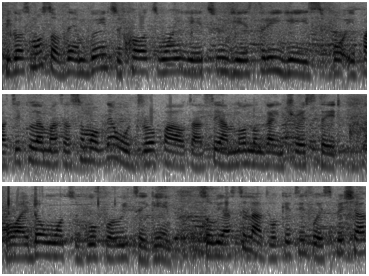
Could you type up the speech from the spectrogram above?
Because most of them going to court one year, two years, three years for a particular matter, some of them will drop out and say I'm no longer interested or I don't want to go for it again. So we are still advocating for a special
